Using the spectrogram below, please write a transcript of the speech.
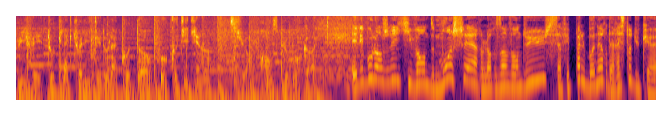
Suivez toute l'actualité de la Côte d'Or au quotidien sur France Bleu Bourgogne. Et les boulangeries qui vendent moins cher leurs invendus, ça fait pas le bonheur des restos du cœur.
